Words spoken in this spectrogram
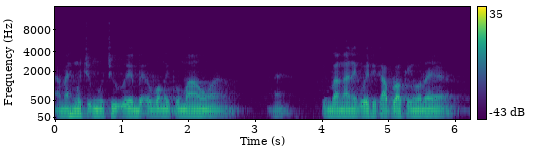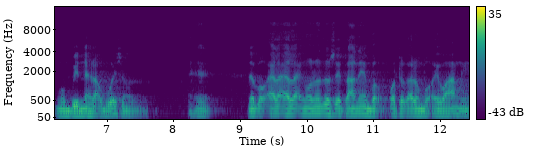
ameh ngujuk-ngujuke mbek wong iku mau. Eh timbangane kowe dikaploki ngene ngombe neh ra wis. Lah mbok elek-elek ngono terus setane mbok padha karo mbok ewangi.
